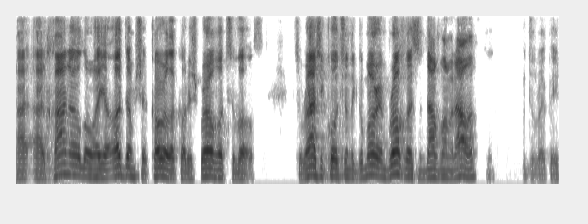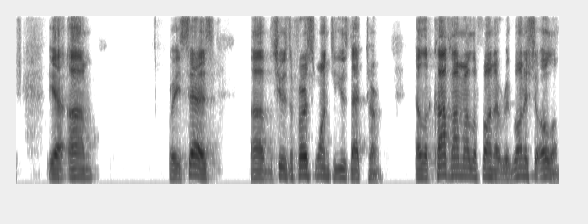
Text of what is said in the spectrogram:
Adchana lo haya adam shekora lakadish baruch tzavos. So Rashi quotes from the Gemara in Brachos and Daf Lamed Aleph, to the right page. Yeah, um, where he says um, she was the first one to use that term. Elakach amar lefana ribonish olam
